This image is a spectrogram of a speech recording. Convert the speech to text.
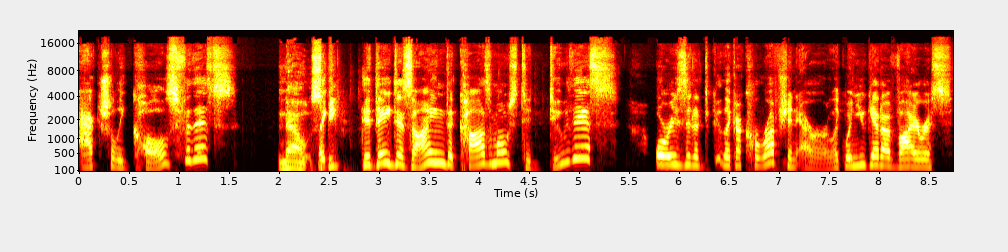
actually calls for this? Now, Like, did they design the cosmos to do this? Or is it a, like a corruption error? Like when you get a virus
